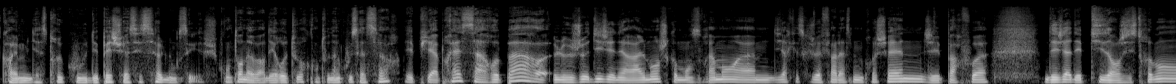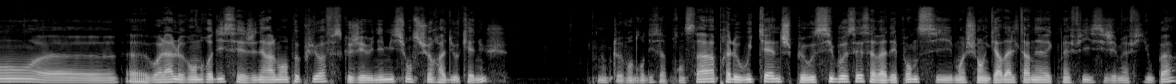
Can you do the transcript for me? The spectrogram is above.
quand même il y a ce truc où dépêche je suis assez seul, donc je suis content d'avoir des retours quand tout d'un coup ça sort. Et puis après ça repart. Le jeudi généralement je commence vraiment à me dire qu'est-ce que je vais faire la semaine prochaine. J'ai parfois déjà des petits enregistrements. euh, euh, voilà, le vendredi c'est généralement un peu plus off parce que j'ai une émission sur Radio Canu. Donc le vendredi ça prend ça. Après le week-end je peux aussi bosser, ça va dépendre si moi je suis en garde alternée avec ma fille, si j'ai ma fille ou pas.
